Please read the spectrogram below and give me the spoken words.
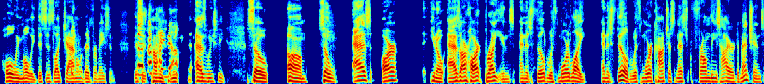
Holy moly, this is like channeled information. This is coming to me as we speak. So um so as our you know, as our heart brightens and is filled with more light and is filled with more consciousness from these higher dimensions,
